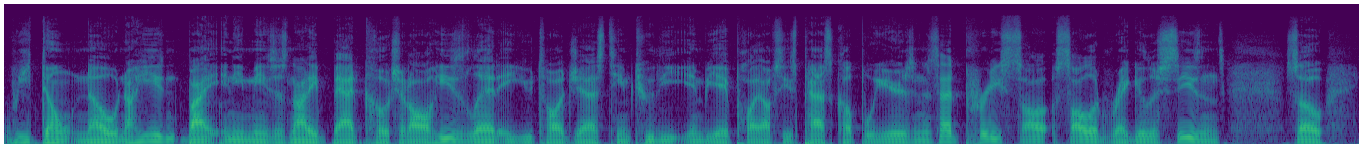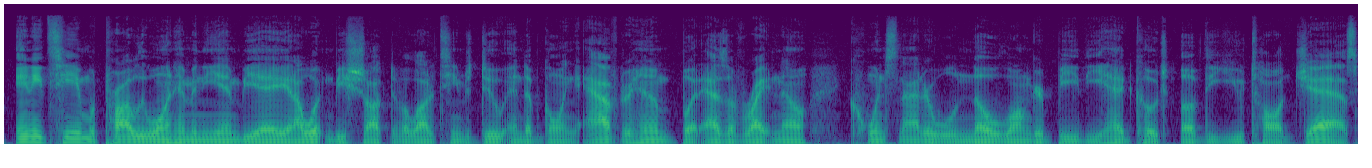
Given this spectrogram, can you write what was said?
We don't know. Now, he by any means is not a bad coach at all. He's led a Utah Jazz team to the NBA playoffs these past couple years and has had pretty sol- solid regular seasons. So any team would probably want him in the NBA, and I wouldn't be shocked if a lot of teams do end up going after him. But as of right now, Quin Snyder will no longer be the head coach of the Utah Jazz.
